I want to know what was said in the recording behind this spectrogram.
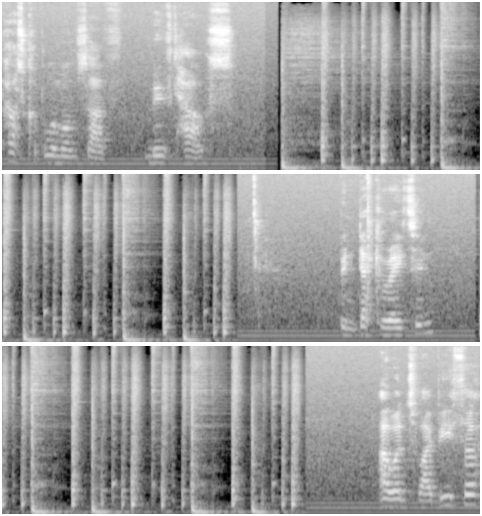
past couple of months I've moved house. Been decorating. I went to Ibiza.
